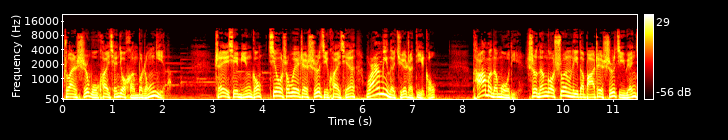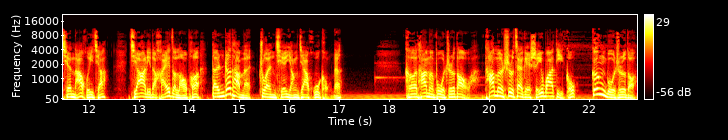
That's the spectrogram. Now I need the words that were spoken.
赚十五块钱就很不容易了。这些民工就是为这十几块钱玩命的掘着地沟，他们的目的是能够顺利的把这十几元钱拿回家，家里的孩子老婆等着他们赚钱养家糊口呢。可他们不知道啊。他们是在给谁挖地沟？更不知道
